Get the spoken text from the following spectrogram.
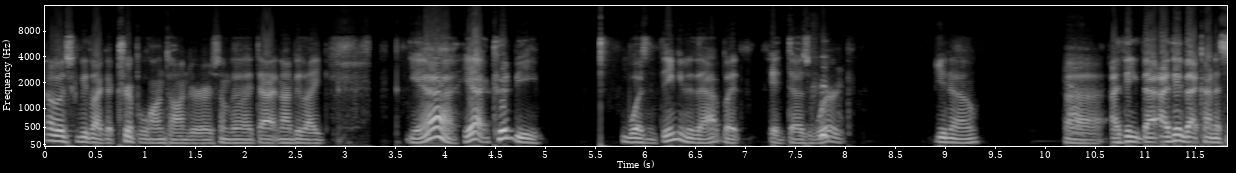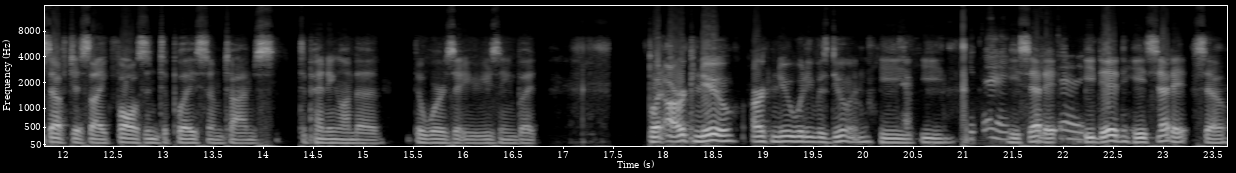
oh, this could be like a triple entendre or something like that, and I'd be like, yeah, yeah, it could be. Wasn't thinking of that, but it does work. you know, uh, I think that I think that kind of stuff just like falls into place sometimes, depending on the the words that you're using. But but Ark knew Ark knew what he was doing. He he He did. he said it. did. He did. He said it. So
